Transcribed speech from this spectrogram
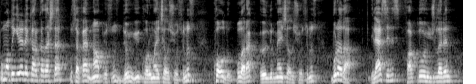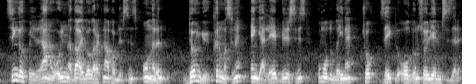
Bu moda girerek arkadaşlar bu sefer ne yapıyorsunuz? Döngüyü korumaya çalışıyorsunuz. Cold'u bularak öldürmeye çalışıyorsunuz. Burada dilerseniz farklı oyuncuların single player yani oyununa dahil olarak ne yapabilirsiniz? Onların döngüyü kırmasını engelleyebilirsiniz. Bu modun da yine çok zevkli olduğunu söyleyelim sizlere.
